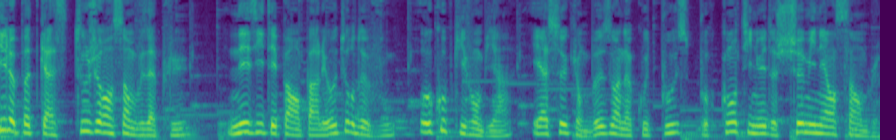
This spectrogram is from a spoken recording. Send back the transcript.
Si le podcast Toujours ensemble vous a plu, n'hésitez pas à en parler autour de vous, aux couples qui vont bien et à ceux qui ont besoin d'un coup de pouce pour continuer de cheminer ensemble.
